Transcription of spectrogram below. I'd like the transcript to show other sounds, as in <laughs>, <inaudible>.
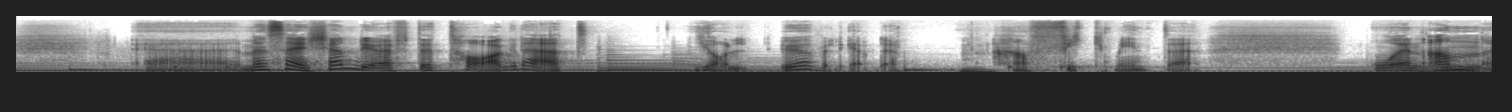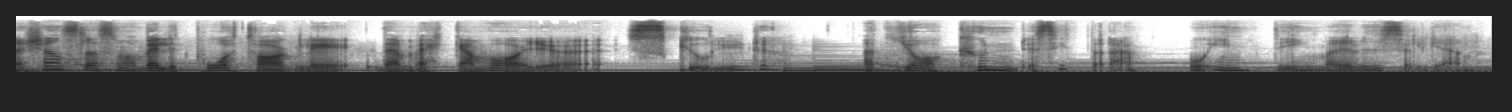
Eh, men sen kände jag efter ett tag där att jag överlevde. Han fick mig inte. Och en annan känsla som var väldigt påtaglig den veckan var ju skuld. Att jag kunde sitta där och inte Ingmarie Wieselgren.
